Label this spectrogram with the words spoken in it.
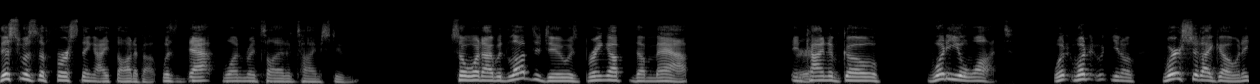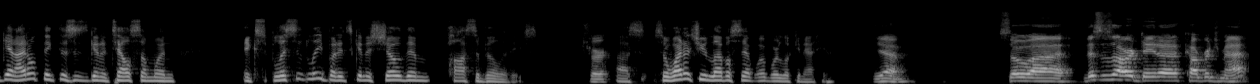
This was the first thing I thought about was that one rental at a time student. So what I would love to do is bring up the map and sure. kind of go, what do you want? What what you know, where should I go? And again, I don't think this is going to tell someone explicitly, but it's going to show them possibilities. Sure. Uh, so why don't you level set what we're looking at here? Yeah. So uh, this is our data coverage map.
